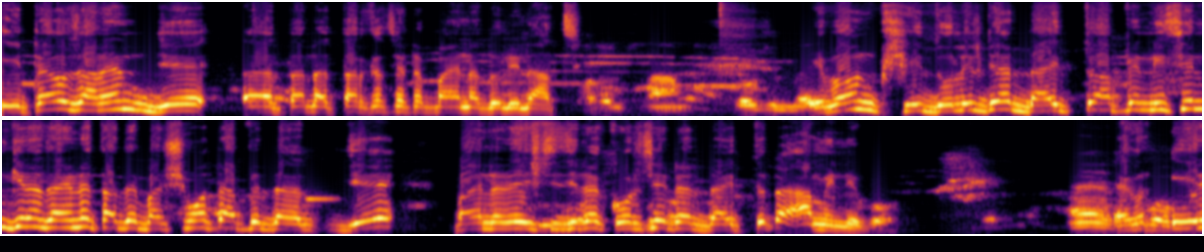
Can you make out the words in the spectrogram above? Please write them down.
এটাও জানেন যে তার- তার কাছে একটা বায়না দলিল আছে। এবং সেই দলিলটার দায়িত্ব আপনি নিছেন কিনা জানি না তাদের ভাষ্যমতে আপনি যে বায়না রেজিস্ট্রি যেটা করছে এটার দায়িত্বটা আমি নেব। এখন এর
